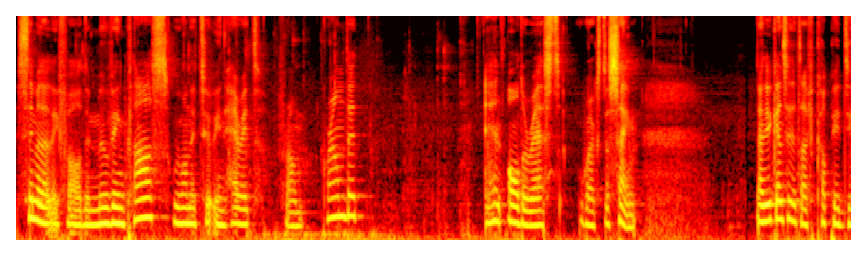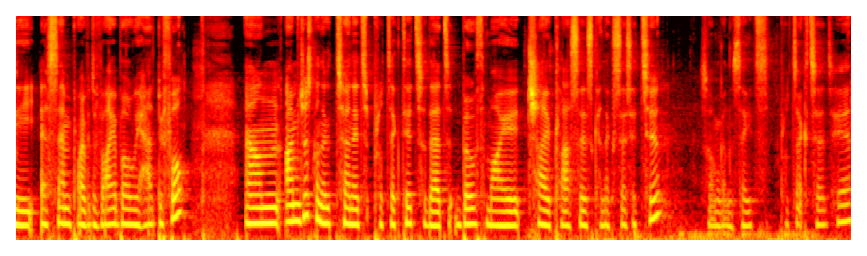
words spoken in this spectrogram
Similarly for the moving class, we want it to inherit from grounded and all the rest works the same. Now you can see that I've copied the SM private variable we had before. And I'm just going to turn it protected so that both my child classes can access it too. So I'm going to say it's protected here.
